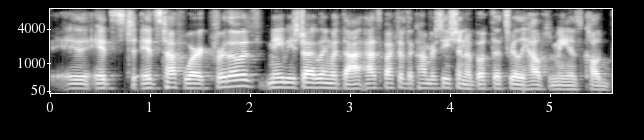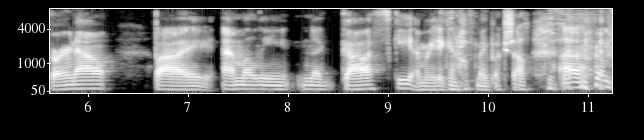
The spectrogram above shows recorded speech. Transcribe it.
it's it's tough work for those maybe struggling with that aspect of the conversation. A book that's really helped me is called Burnout by Emily Nagoski. I'm reading it off my bookshelf. Um,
